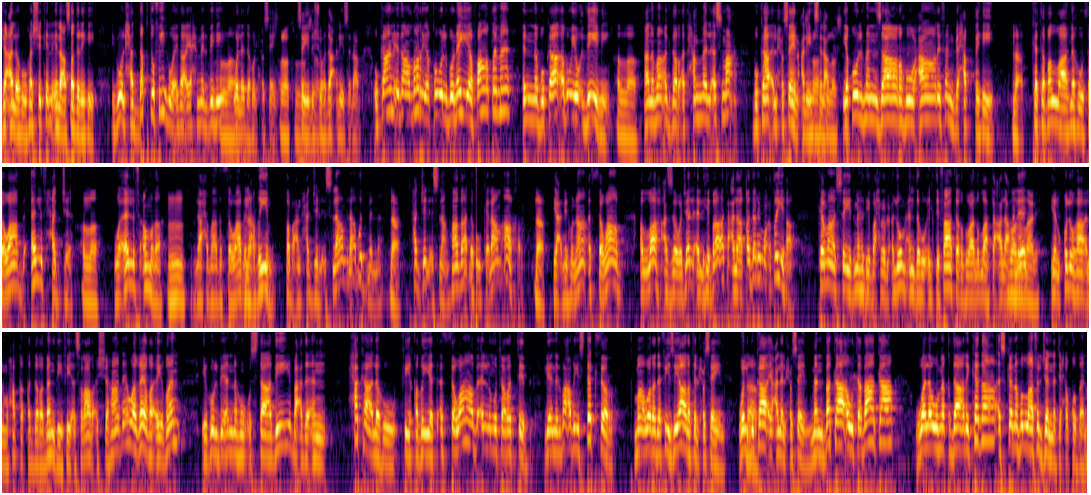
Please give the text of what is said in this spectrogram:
جعله هالشكل إلى صدره. يقول حدقت فيه وإذا يحمل به الله. ولده الحسين. الله سيد. الشهداء عليه السلام. وكان إذا مر يقول بني فاطمة إن بكاءه يؤذيني. الله. أنا ما أقدر أتحمل أسمع بكاء الحسين عليه السلام. الله. يقول من زاره عارفا بحقه. نعم. كتب الله له ثواب ألف حجة الله. وألف عمرة. مم. لاحظ هذا الثواب نعم. العظيم. طبعا حج الإسلام لابد منه. نعم. حج الإسلام. هذا له كلام آخر. نعم. يعني هنا الثواب الله عز وجل الهبات على قدر معطيها. كما السيد مهدي بحر العلوم عنده التفاتة رضوان الله تعالى رضوان عليه الله عليه. ينقلها المحقق الدربندي في أسرار الشهادة وغيره أيضا يقول بأنه أستاذي بعد أن حكى له في قضية الثواب المترتب لأن البعض يستكثر ما ورد في زيارة الحسين. والبكاء نعم. على الحسين. من بكى أو تباكى ولو مقدار كذا أسكنه الله في الجنة حقبا.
